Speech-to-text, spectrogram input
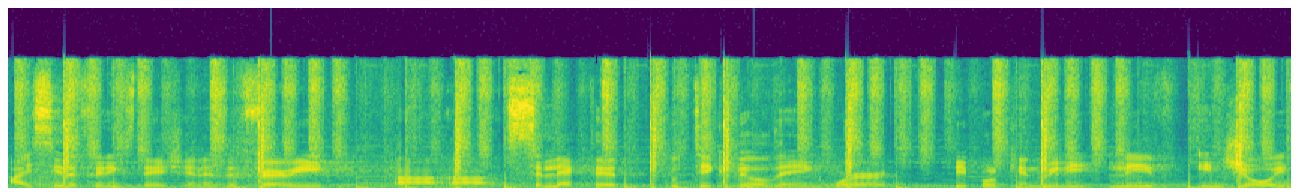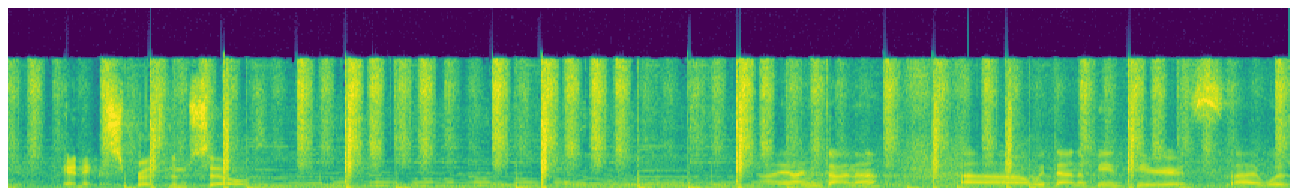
I see the filling station as a very uh, uh, selected boutique building where people can really live, enjoy, and express themselves. Hi, I'm Danna uh, with Danna B Interiors. I was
